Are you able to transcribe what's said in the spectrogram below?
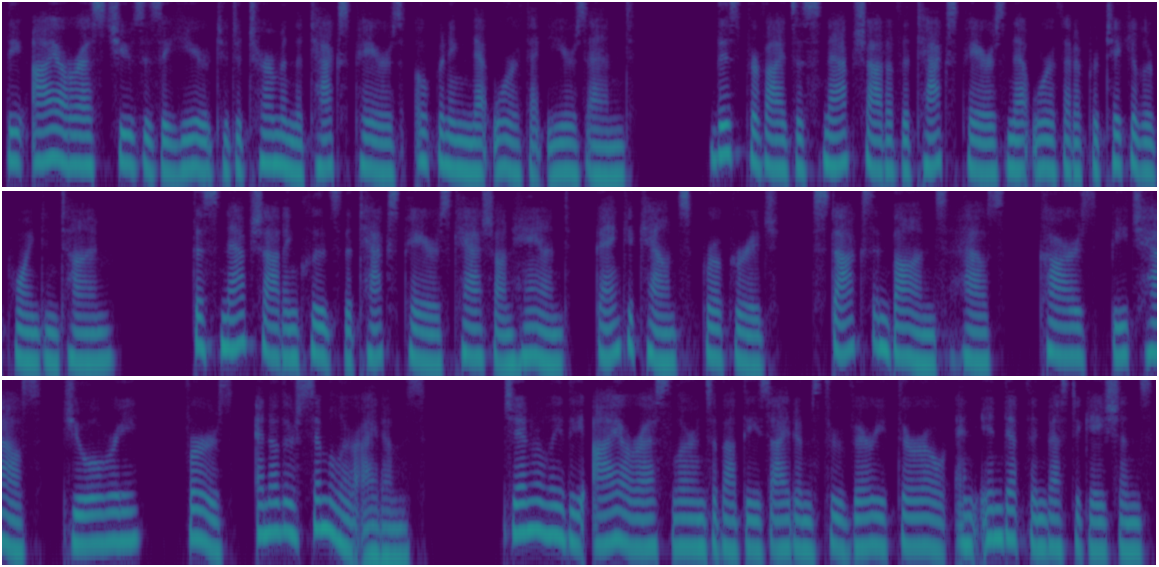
the IRS chooses a year to determine the taxpayer's opening net worth at year's end. This provides a snapshot of the taxpayer's net worth at a particular point in time. The snapshot includes the taxpayer's cash on hand, bank accounts, brokerage, stocks and bonds, house, cars, beach house, jewelry, furs, and other similar items. Generally, the IRS learns about these items through very thorough and in depth investigations,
